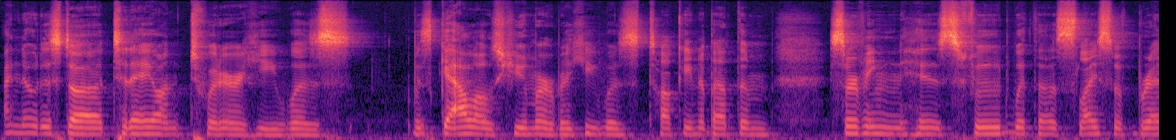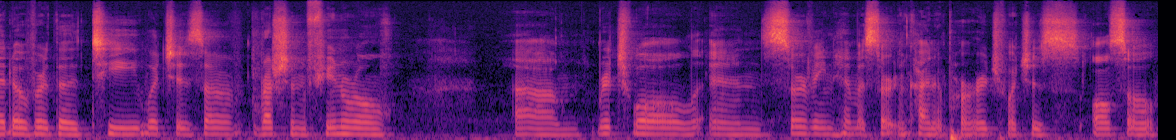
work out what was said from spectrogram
I noticed uh, today on Twitter he was was gallows humor, but he was talking about them serving his food with a slice of bread over the tea, which is a Russian funeral um, ritual, and serving him a certain kind of purge, which is also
